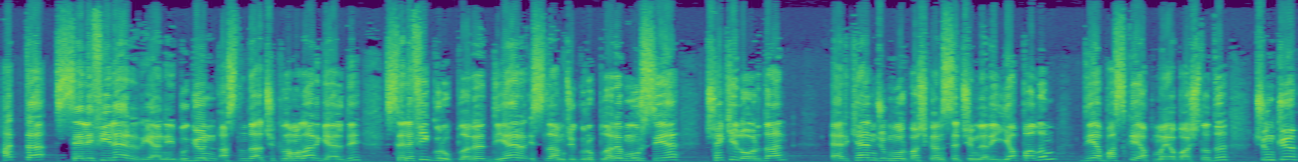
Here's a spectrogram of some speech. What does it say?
hatta Selefiler yani bugün aslında açıklamalar geldi. Selefi grupları diğer İslamcı grupları Mursi'ye çekil oradan erken Cumhurbaşkanı seçimleri yapalım diye baskı yapmaya başladı. Çünkü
